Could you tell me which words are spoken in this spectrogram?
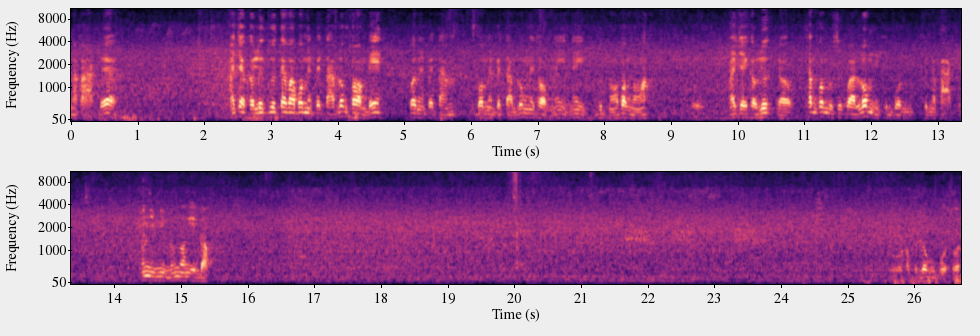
หน้าผากเด้อหายใจเข้าลึกอยู่แต่ว่าบ่แม่นไปตามลมท้องเด้บ่แม่นไปตามบ่แม่นไปตามลมในท้องในในลึกหนอบ้องหนอเออ หายใจเข้าลึกแล้วทำความรู้สึกว่าลมนี่ขึ้นบนขึ้นหน้าผากมันนิ่มๆน้องๆเองดอกโอ้เขาเป็นโรคอุโบสถ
